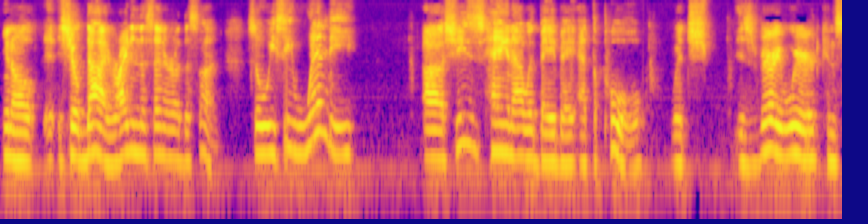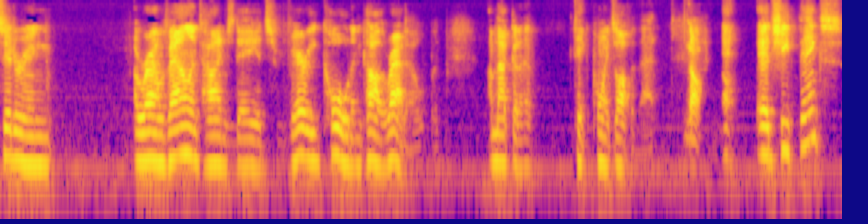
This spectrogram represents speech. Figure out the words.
you know, she'll die right in the center of the sun. So we see Wendy uh, she's hanging out with Bebe at the pool, which is very weird considering around Valentine's Day it's very cold in Colorado. But I'm not gonna take points off of that. No. And she thanks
